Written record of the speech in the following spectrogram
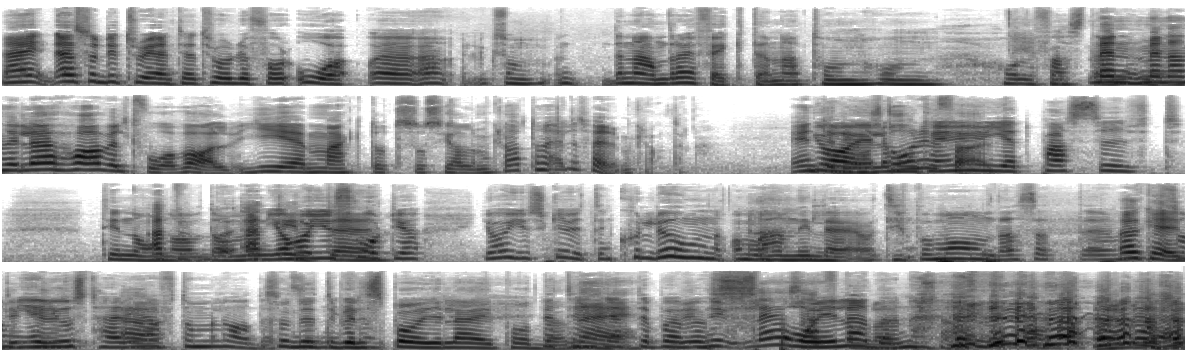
Nej alltså det tror jag inte. Jag tror det får å, äh, liksom, den andra effekten att hon, hon håller fast Men, men Annie Lööf har väl två val, ge makt åt Socialdemokraterna eller Sverigedemokraterna? Är inte Ja det hon eller står hon kan inför? ju ge ett passivt till någon Att- av dem. att Men jag har ju inte- svårt, jag, jag har ju skrivit en kolumn om Annie Lööf till på måndag så att, eh, Okej, som är kan- just här i ja. Aftonbladet. Som Så du inte vill spoila i podden. Jag tänker Nej, att det behöver spoila den. Nej, men, alltså,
